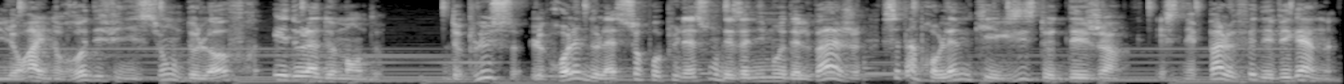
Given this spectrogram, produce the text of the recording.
il y aura une redéfinition de l'offre et de la demande. De plus, le problème de la surpopulation des animaux d'élevage, c'est un problème qui existe déjà, et ce n'est pas le fait des véganes,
